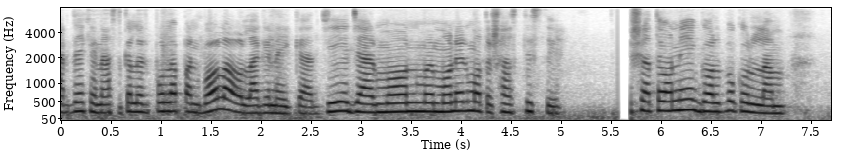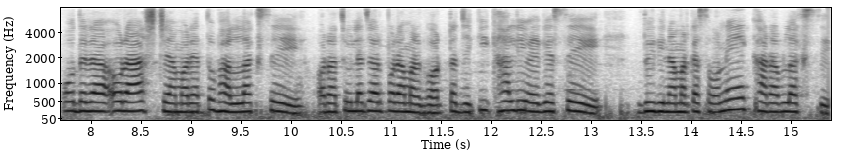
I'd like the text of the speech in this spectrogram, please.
আর দেখেন আজকালের পোলাপান বলাও লাগে নাই কা। যে যার মন, মনের মতো ওর সাথে অনেক গল্প করলাম। ওদের, ওরা আসছে, আমার এত ভালো লাগছে। ওরা চলে যাওয়ার পর আমার ঘরটা যে কি খালি হয়ে গেছে, দুই দিন আমার কাছে অনেক খারাপ লাগছে।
